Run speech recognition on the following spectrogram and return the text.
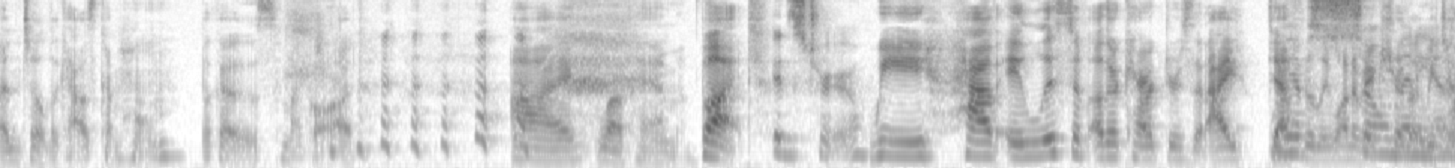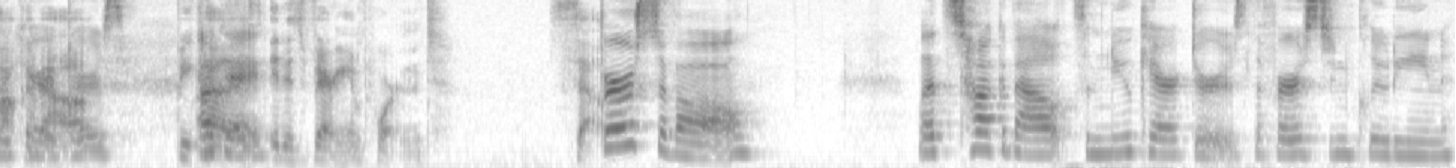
until the cows come home because my god i love him but it's true we have a list of other characters that i definitely want to so make sure that we talk characters. about because okay. it is very important so first of all Let's talk about some new characters. The first including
